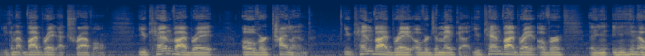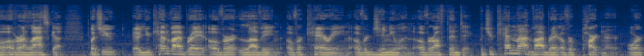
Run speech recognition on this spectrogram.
you cannot vibrate at travel. You can vibrate over Thailand. You can vibrate over Jamaica. You can vibrate over, uh, you know, over Alaska. But you uh, you can vibrate over loving, over caring, over genuine, over authentic, but you cannot vibrate over partner or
